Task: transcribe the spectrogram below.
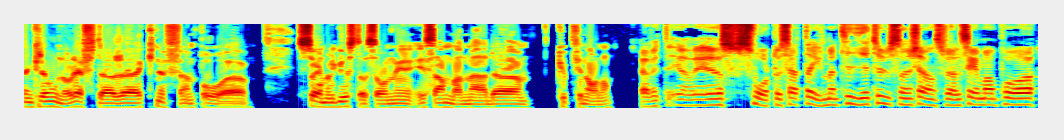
000 kronor efter eh, knuffen på eh, Samuel Gustafsson i, i samband med eh, cupfinalen. Jag vet, jag är svårt att sätta in, men 10 000 känns väl. Ser man på,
